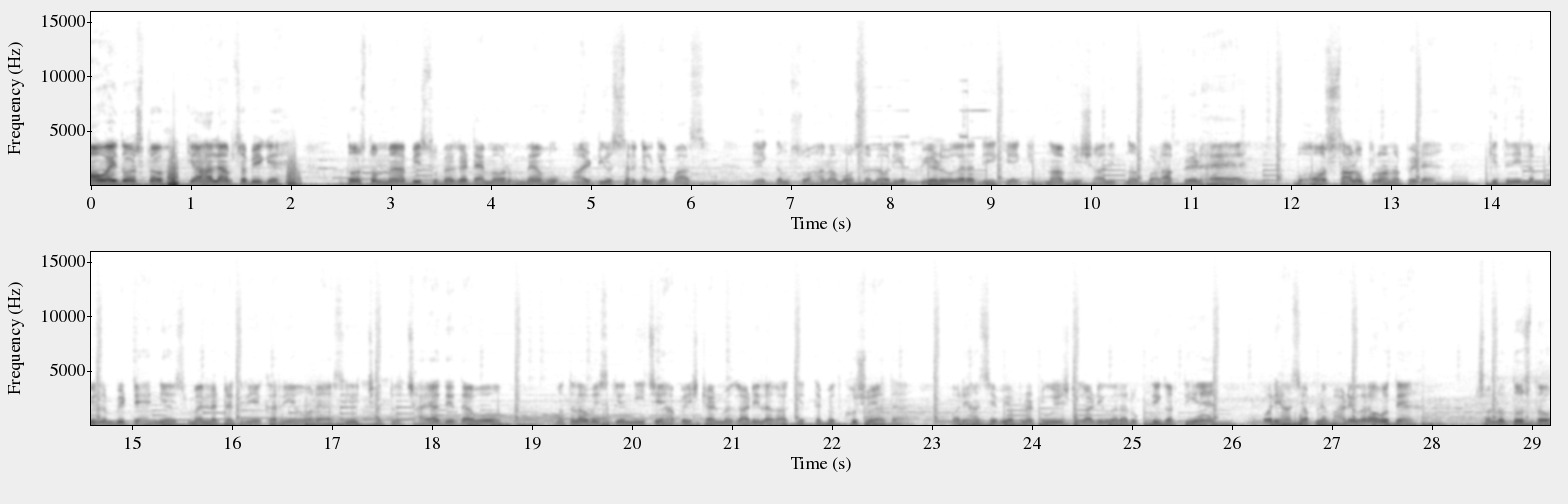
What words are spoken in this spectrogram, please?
हाँ भाई दोस्तों, क्या हाल है आप सभी के? दोस्तों, मैं अभी सुबह का टाइम है और मैं हूँ आरटीओ सर्कल के पास। एकदम सुहाना मौसम है और ये पेड़ वगैरह देखिए, कितना विशाल, इतना बड़ा पेड़ है। बहुत सालों पुराना पेड़ है। कितनी लंबी लंबी टहनियाँ इसमें लटक रही कर रही हैं और ऐसी छत्र छाया देता है वो। मतलब इसके नीचे यहाँ पे स्टैंड में गाड़ी लगा के तबीयत खुश हो जाता है। और यहाँ से भी अपना टूरिस्ट गाड़ी वगैरह रुकती करती हैं और यहाँ से अपने भाड़े वगैरह होते हैं। चलो दोस्तों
